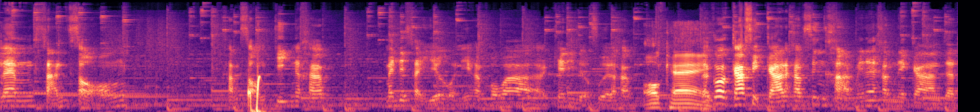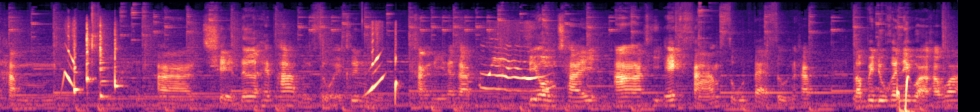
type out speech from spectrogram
แรม32 32กิกนะครับ ไม่ได้ใส่เยอะกว่านี้ครับ เพราะว่าแค่นี้เหลือเฟือแล้วครับ Okay. แล้วก็กราฟิกการ์ดนะครับ ซึ่งขาดไม่ได้ครับในการจะทำอ่าเชดเดอร์ให้ภาพมันสวยขึ้นครั้งนี้นะครับ พี่โอมใช้ RTX 3080 นะครับ เราไปดูกันดีกว่าครับว่า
